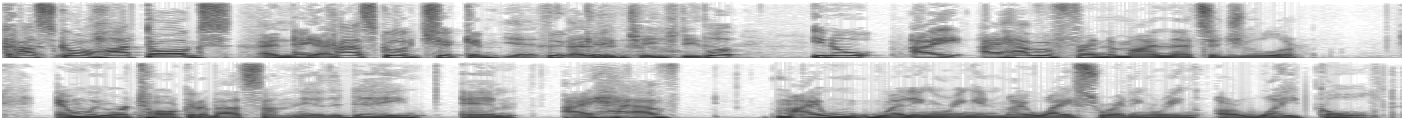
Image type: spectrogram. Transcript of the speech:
Costco hot dogs and, yeah. Costco chicken. Yes, that hasn't changed either. But you know, I I have a friend of mine that's a jeweler, and we were talking about something the other day, and I have my wedding ring and my wife's wedding ring are white gold.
